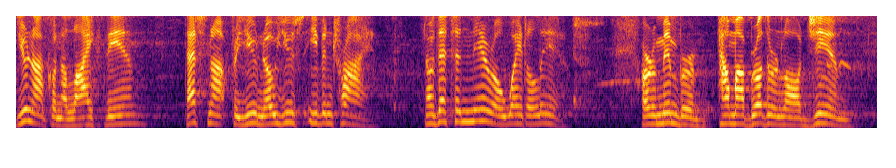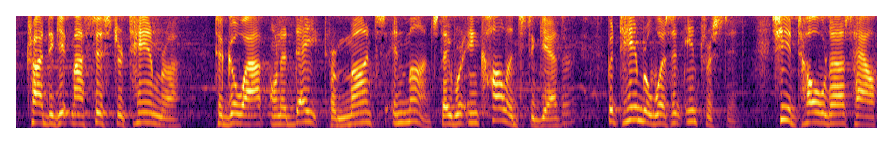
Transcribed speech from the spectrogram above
you're not going to like them. That's not for you, no use even trying. No, that's a narrow way to live. I remember how my brother in law, Jim, tried to get my sister Tamra to go out on a date for months and months. They were in college together, but Tamra wasn't interested. She had told us how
